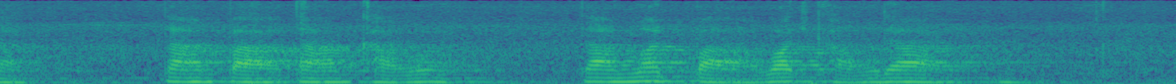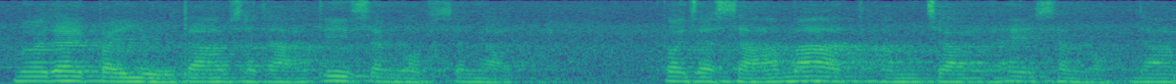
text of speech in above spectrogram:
งัด ตามป่าตามเขา ตามวัดป่าวัดเขาได้ เมื่อได้ไปอยู่ตามสถานที่สงบสงัด ก็จะสามารถทำใจให้สงบได้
